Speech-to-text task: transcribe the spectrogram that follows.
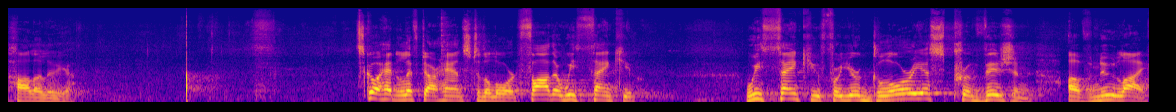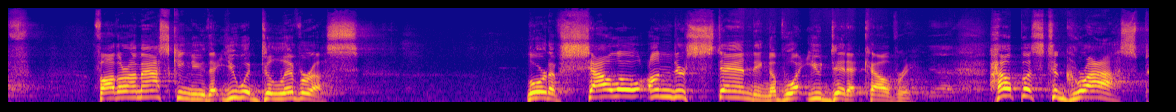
Hallelujah. Let's go ahead and lift our hands to the Lord. Father, we thank you. We thank you for your glorious provision of new life. Father, I'm asking you that you would deliver us, Lord, of shallow understanding of what you did at Calvary. Help us to grasp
